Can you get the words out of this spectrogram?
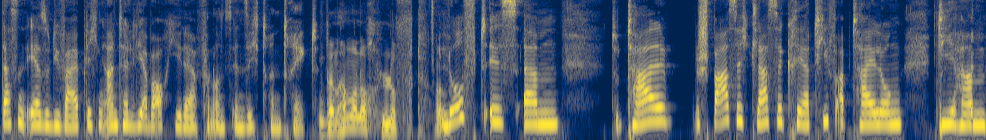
das sind eher so die weiblichen Anteile, die aber auch jeder von uns in sich drin trägt. Und dann haben wir noch Luft. Ne? Luft ist ähm, total spaßig, klasse, Kreativabteilung. Die haben,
